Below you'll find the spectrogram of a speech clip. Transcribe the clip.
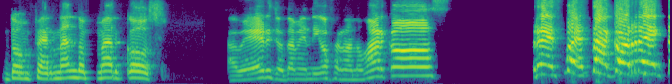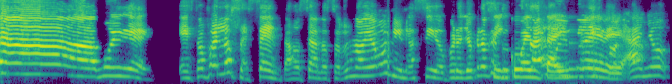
Don Fernando Marcos. A ver, yo también digo Fernando Marcos. Respuesta correcta. Muy bien. Esto fue en los 60, o sea, nosotros no habíamos ni nacido, pero yo creo que 59, año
